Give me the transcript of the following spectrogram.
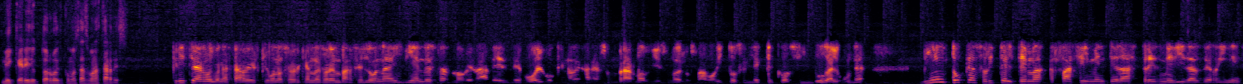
Mi querido Héctor Ruesga, ¿cómo estás? Buenas tardes. Cristian, muy buenas tardes. Qué bueno saber que andas ahora en Barcelona y viendo estas novedades de Volvo que no deja de asombrarnos y es uno de los favoritos eléctricos, sin duda alguna. Bien tocas ahorita el tema, fácilmente das tres medidas de rines.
